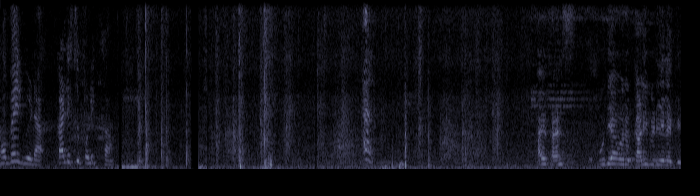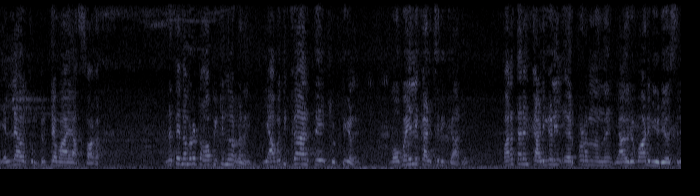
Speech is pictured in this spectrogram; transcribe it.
മൊബൈൽ വിടാം. കളിച്ചു പൊളിക്കാം. ഹായ് ഫ്രണ്ട്സ് പുതിയ ഒരു കളി വീഡിയോയിലേക്ക് എല്ലാവർക്കും കൃത്യമായ സ്വാഗതം. ഇന്നത്തെ നമ്മുടെ ടോപ്പിക് എന്ന് പറഞ്ഞത് ഈ അവധിക്കാലത്ത് കുട്ടികൾ മൊബൈലിൽ കളിച്ചിരിക്കാതെ പലതരം കളികളിൽ ഏർപ്പെടണമെന്ന് ഞാൻ ഒരുപാട് വീഡിയോസിൽ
